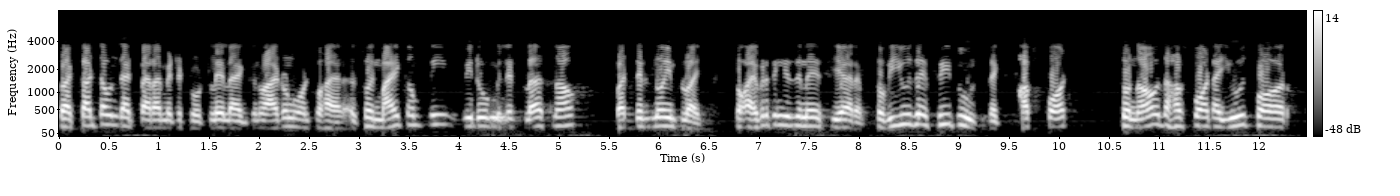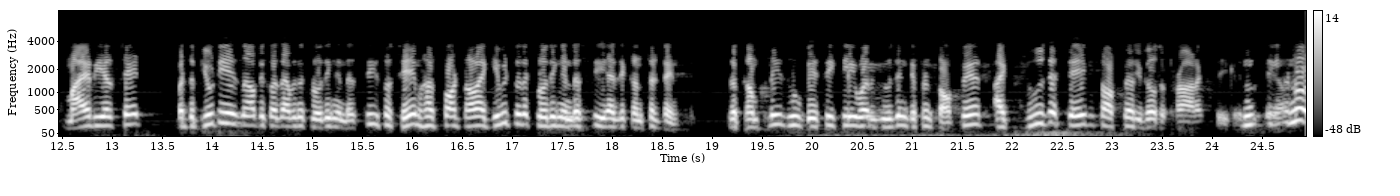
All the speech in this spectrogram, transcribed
So I cut down that parameter totally. Like you know, I don't want to hire. So in my company, we do million plus now, but there is no employee. So everything is in a CRM. So we use a free tool like HubSpot. So now the HubSpot I use for my real estate. But the beauty is now because I was in the clothing industry, so same HubSpot now I give it to the clothing industry as a consultant. The companies who basically were using different software, I use the same software. You built a product so you could. N- No,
